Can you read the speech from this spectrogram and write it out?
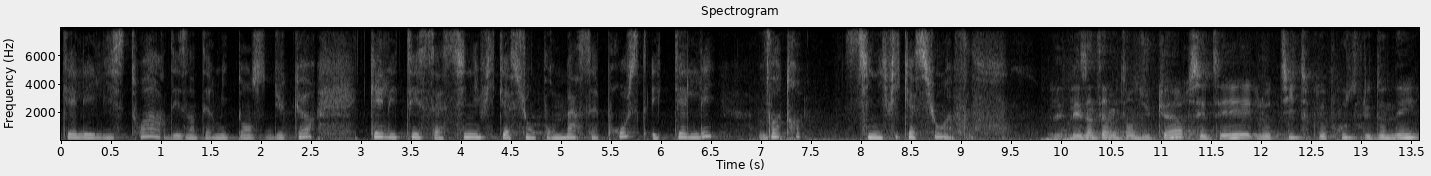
quelle est l'histoire des intermittences du cœur? Quelle était sa signification pour Marcel Proust? Et quelle est votre signification à vous? Les intermittences du cœur, c'était le titre que Proust voulait donner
